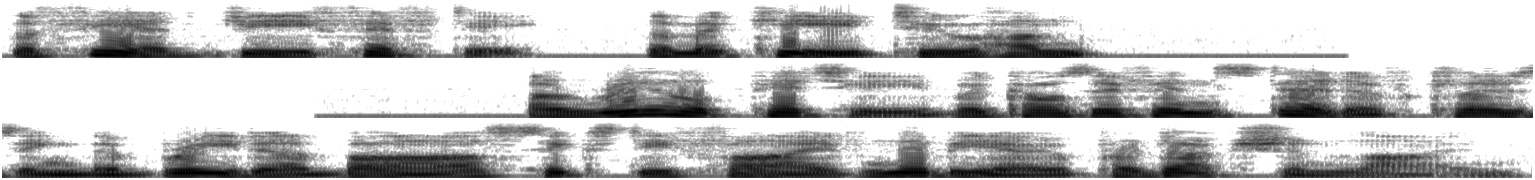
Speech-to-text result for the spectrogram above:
the Fiat G50, the Macchi 200. A real pity because if instead of closing the Breda Ba 65 Nibbio production line,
